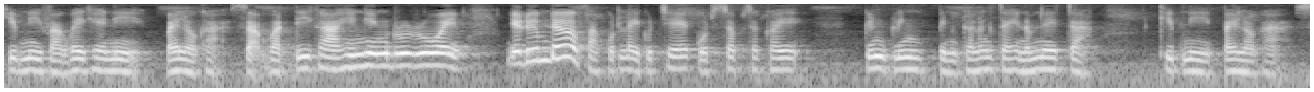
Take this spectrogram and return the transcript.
คลิปนี้ฝากไว้แค่นี้ ไปแล้วค่ะ สวัสดีค่ะ เฮงๆรวยๆ อย่าลืมเด้อ ฝากกดไลค์ กดแชร์ กด subscribe กริ๊งกริ๊งเป็นกำลังใจให้น้ำเนยจ้ะ คลิปนี้ไปแล้วค่ะ ส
